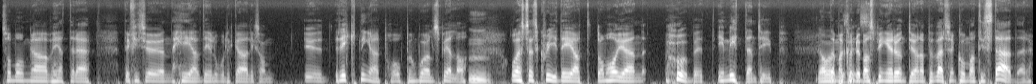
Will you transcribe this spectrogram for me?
Så många, vad heter det, det finns ju en hel del olika liksom eh, riktningar på Open World-spel då. Mm. Och Assassin's Creed är ju att de har ju en hubb i mitten typ. Ja, där man kunde precis. bara springa runt i en öppen värld. Sen kommer man till städer.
